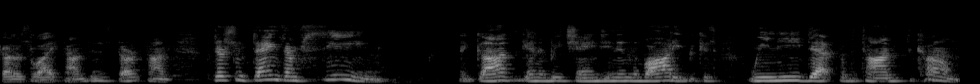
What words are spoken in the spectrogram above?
got its light times and its dark times. But there's some things I'm seeing that God's going to be changing in the body because we need that for the times to come.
